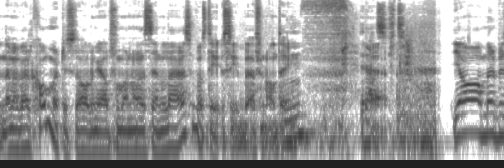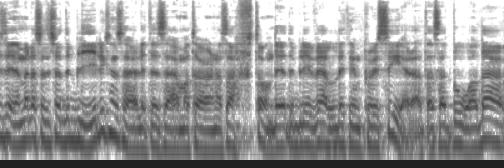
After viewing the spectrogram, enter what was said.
När man väl kommer till Stalingrad får man sen lära sig vad SIB är för någonting. Mm. Raskt. Ja, men precis. Men alltså, så det blir liksom så här, lite så här amatörernas afton. Det, det, blir väldigt improviserat. Alltså att båda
